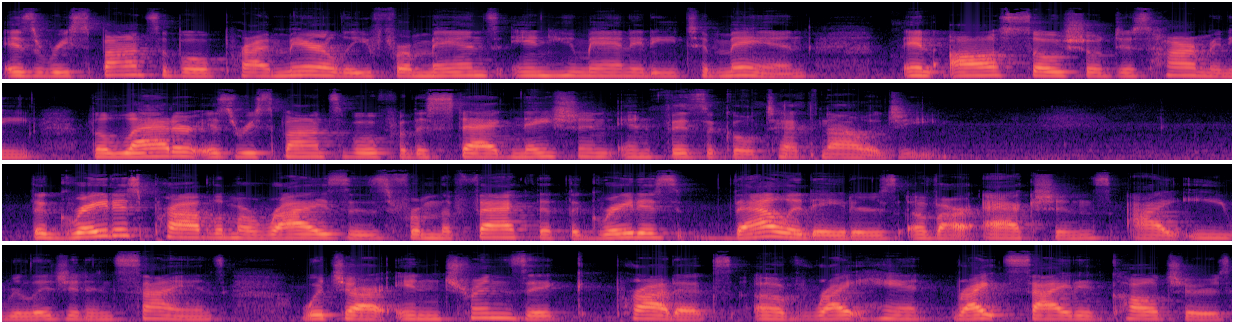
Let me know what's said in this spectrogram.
is responsible primarily for man's inhumanity to man and all social disharmony, the latter is responsible for the stagnation in physical technology. The greatest problem arises from the fact that the greatest validators of our actions, i.e., religion and science, which are intrinsic products of right hand right-sided cultures,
